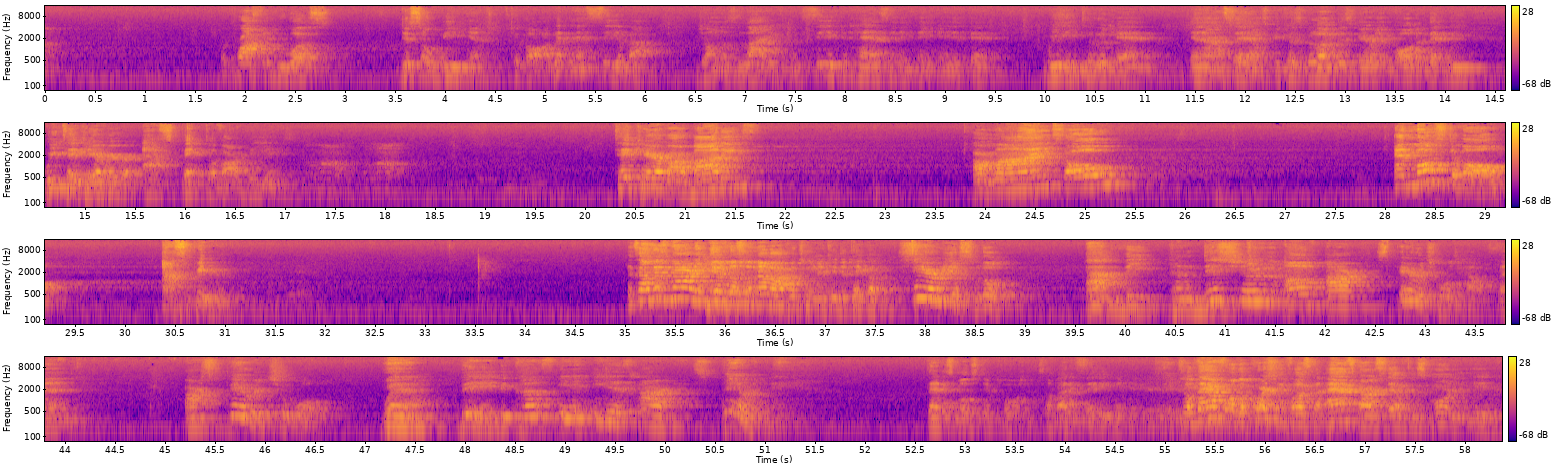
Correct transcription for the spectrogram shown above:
prophet who was disobedient to God. Let, us see about Jonah's life and see if it has anything in it that we need to look at in ourselves because, beloved, it's very important that we, we take care of every aspect of our being. take care of our bodies, our mind, soul, and most of all, our spirit. And so this morning gives us another opportunity to take a serious look at the condition of our spiritual health and our spiritual well-being because it is our spirit man that is most important. Somebody say amen. So therefore, the question for us to ask ourselves this morning is,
